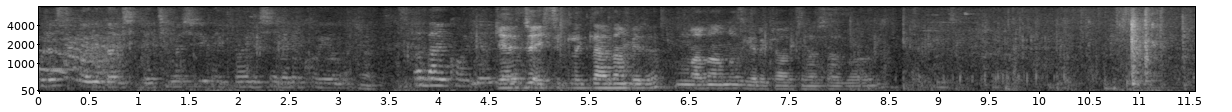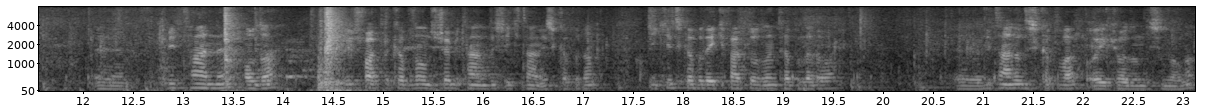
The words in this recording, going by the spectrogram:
Burası koridor işte. Çamaşır yıkayıp böyle şeylere koyuyorlar. Evet. Ama ben koymuyorum. Gelince eksikliklerden biri. Bunlardan almanız gerekiyor arkadaşlar bu arada. Ee, bir tane oda. Üç farklı kapıdan oluşuyor. Bir tane dış, iki tane iç kapıdan. İki iç kapıda iki farklı odanın kapıları var. Ee, bir tane dış kapı var. O iki odanın dışında olan.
